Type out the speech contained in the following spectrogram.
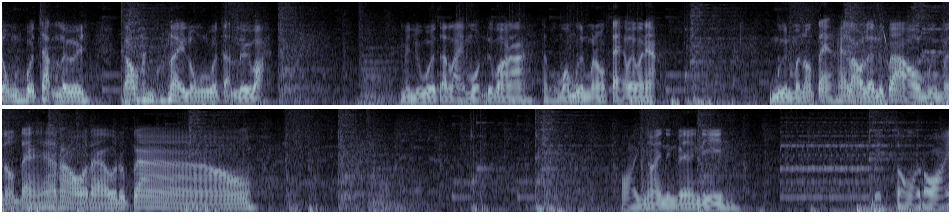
ลงรัวจัดเลยเก้าพันกูไหลลงรัวจัดเลยว่ะ ไม่รู้ว่าจะไหลหมดหรือเปล่านะแต่ผมว่าหมื่นมันต้องแตะไว้วันเนี้ยหมื่นมันต้องแตะให้เราแล้วหรือเปล่าหมื่นมันต้องแตะให้เราแล้วหรือเปล่า ออีกหน่อยหนึ่งก็ยังดี เบ็ดสองร้อย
